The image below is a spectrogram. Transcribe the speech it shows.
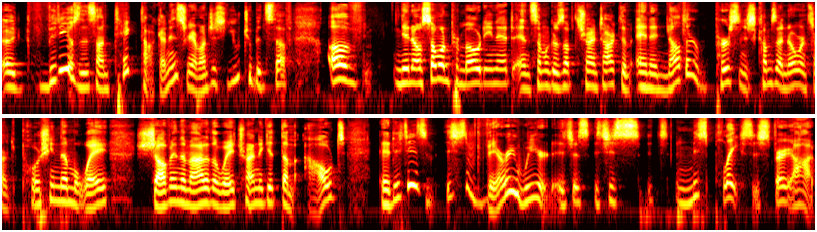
uh, videos of this on TikTok, on Instagram, on just YouTube and stuff of, you know, someone promoting it and someone goes up to try and talk to them and another person just comes out of nowhere and starts pushing them away, shoving them out of the way, trying to get them out. And it is, it's just very weird. It's just, it's just, it's misplaced. It's very odd.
